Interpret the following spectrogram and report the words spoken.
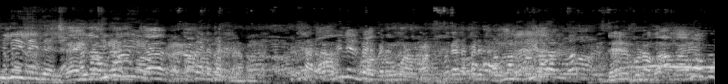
ಇಲ್ಲ ಇಲ್ಲ ಇಲ್ಲ. ಇಲ್ಲ ಇಲ್ಲ, ಇಲ್ಲ, ಇಲ್ಲ, ಇಲ್ಲ. ಬೇಡ, ಬೇಡ, ಬೇಡ. ಸಾಕು. ಇಲ್ಲ, ಇಲ್ಲ, ಬೇಡ, ಬೇಡ. ಬೇಡ, ಬೇಡ, ಬೇಡ. ಹೋಗು.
